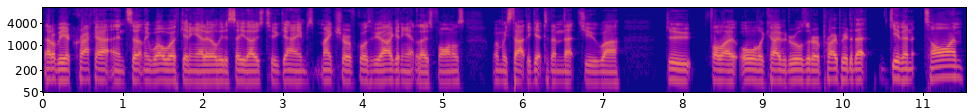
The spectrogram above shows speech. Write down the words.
that'll be a cracker and certainly well worth getting out early to see those two games. Make sure, of course, if you are getting out to those finals, when we start to get to them, that you uh, do follow all the COVID rules that are appropriate at that given time.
